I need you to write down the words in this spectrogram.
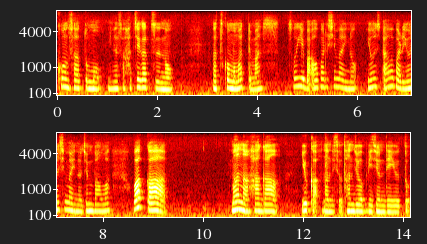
コンサートも皆さん8月の夏コンも待ってます。そういえば青原姉妹の4青原4姉妹の順番は和歌マナハガゆかなんですよ。誕生日順で言うと。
